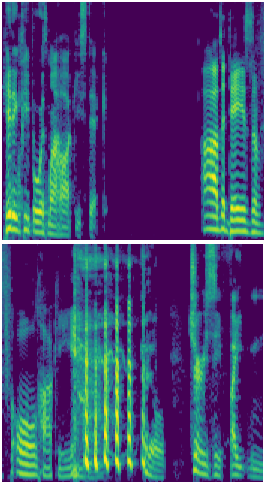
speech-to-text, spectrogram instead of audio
hitting people with my hockey stick. Ah, the days of old hockey. Good old jersey fighting.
